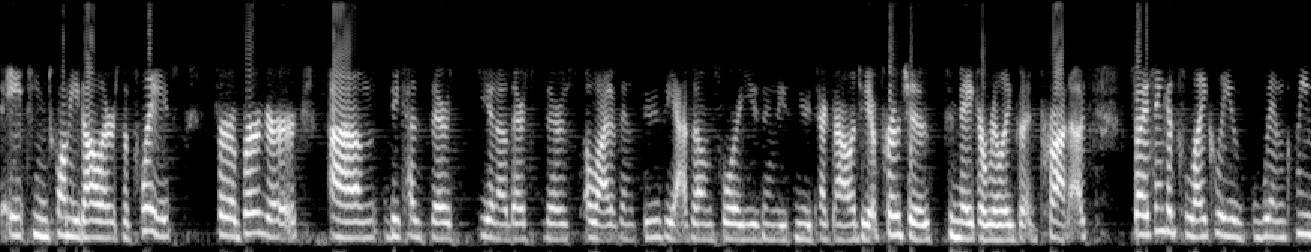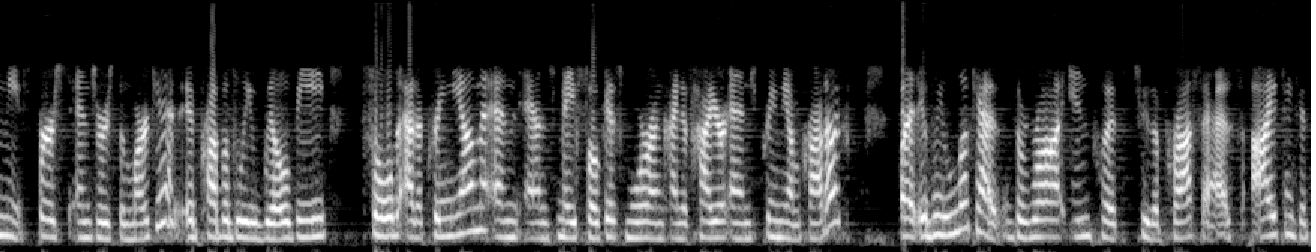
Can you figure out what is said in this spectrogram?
$18, $20 a plate for a burger, um, because there's, you know, there's, there's a lot of enthusiasm for using these new technology approaches to make a really good product. So I think it's likely when clean meat first enters the market, it probably will be sold at a premium and, and may focus more on kind of higher end premium products. But if we look at the raw inputs to the process, I think it's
